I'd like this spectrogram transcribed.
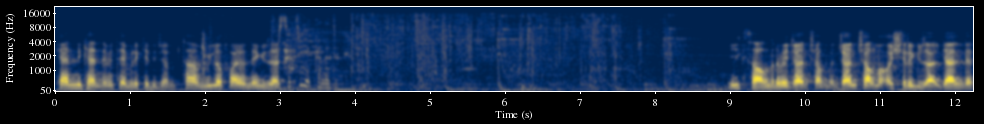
Kendi kendimi tebrik edeceğim. Tamam Will of Iron ne güzel. Fırsatı yakaladık. İlk saldırı ve can çalma. Can çalma aşırı güzel geldi.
